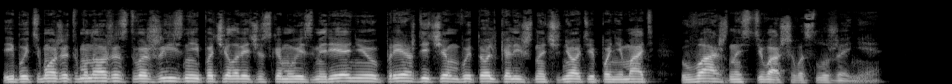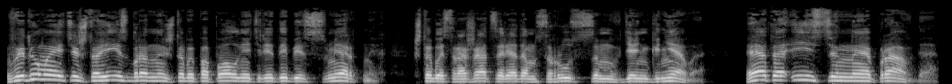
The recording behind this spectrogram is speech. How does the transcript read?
и, быть может, множество жизней по человеческому измерению, прежде чем вы только лишь начнете понимать важность вашего служения. Вы думаете, что избраны, чтобы пополнить ряды бессмертных, чтобы сражаться рядом с Руссом в день гнева. Это истинная правда.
